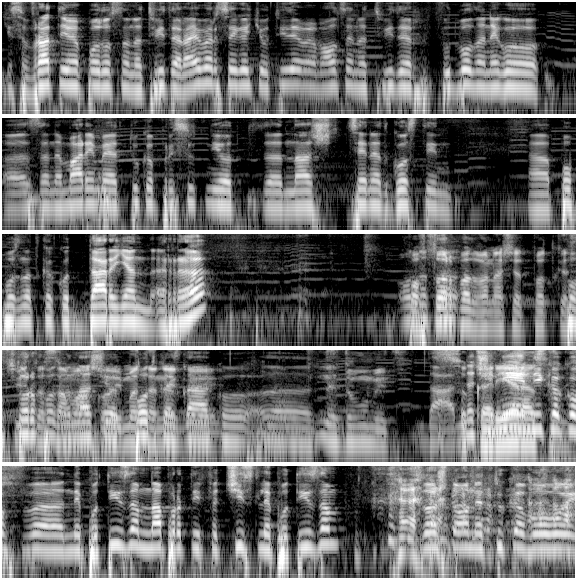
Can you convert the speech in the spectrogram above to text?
Ќе се вратиме подоцна на Twitter. Iver, сега ќе отидеме малце на Twitter. Фудбал да него а, занемариме. Тука присутниот а, наш ценет гостин а, попознат како Дарјан Р. Повтор пат во нашиот подкаст, повтор чисто пат во само ако нашиот имате подкаст, да, некои ако а, недоумици. Да, Со значи не е никаков а, непотизам, напротив е чист лепотизам, зашто он е тука во овој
